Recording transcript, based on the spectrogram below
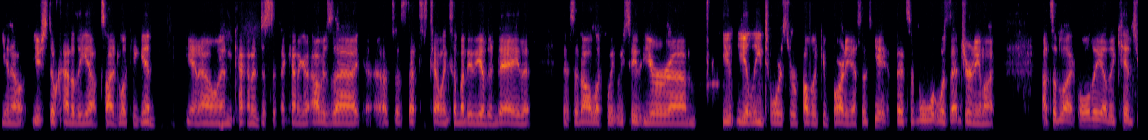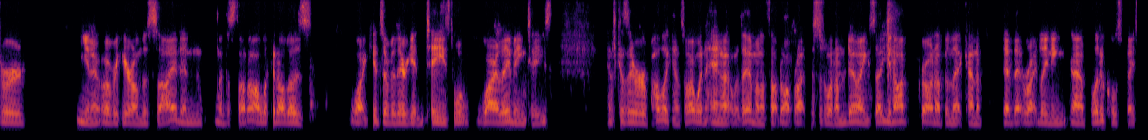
you know, you're still kind of the outside looking in you know, and kind of just I kind of go. I was uh, just that's telling somebody the other day that they said, "Oh, look, we, we see that you're um, you, you lean towards the Republican Party." I said, "Yeah." They said, "Well, what was that journey like?" I said, like all the other kids were, you know, over here on the side, and I just thought, oh, look at all those white kids over there getting teased. Why are they being teased? And it's because they were Republicans. So I went and hang out with them, and I thought, oh, right, this is what I'm doing. So you know, I've grown up in that kind of that right leaning uh, political space,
